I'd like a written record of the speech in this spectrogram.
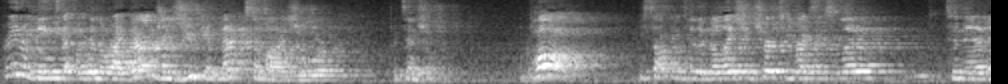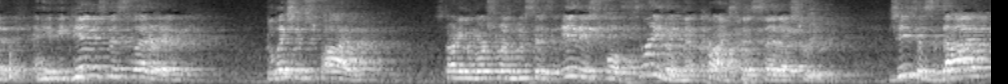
Freedom means that within the right boundaries, you can maximize your potential. And Paul, he's talking to the Galatian church. He writes this letter to them, and, and he begins this letter in Galatians 5, starting in verse 1. He says, It is for freedom that Christ has set us free. Jesus died,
